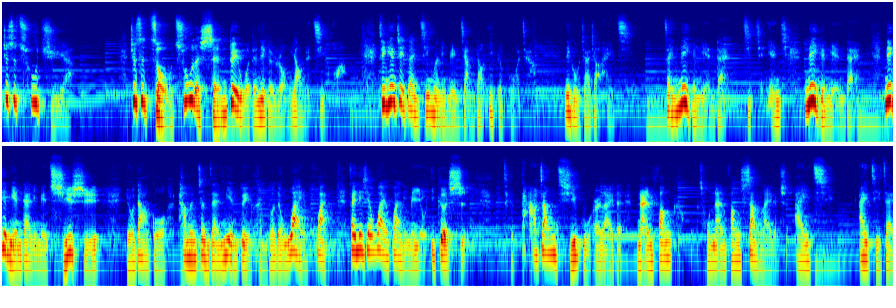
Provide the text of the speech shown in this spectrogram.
就是出局啊，就是走出了神对我的那个荣耀的计划。今天这段经文里面讲到一个国家，那个国家叫埃及，在那个年代，几千年前，那个年代，那个年代里面，其实。犹大国，他们正在面对很多的外患，在那些外患里面，有一个是这个大张旗鼓而来的南方，从南方上来的是埃及。埃及在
